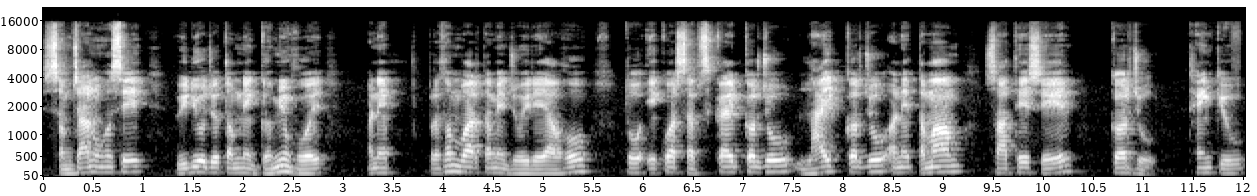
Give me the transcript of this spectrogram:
સમજાનું હશે? વીડિયો જો તમને ગમ્યો હોય અને પ્રથમવાર તમે જોઈ રહ્યા હો, તો એકવાર સબસ્ક્રાઈબ કરજો લાઈક કરજો અને તમામ સાથે શેર કરજો. થેન્ક યુ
